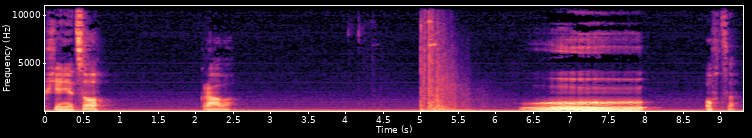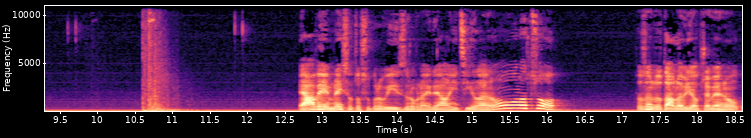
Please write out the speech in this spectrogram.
Ještě něco? Kráva. Uuuu. Ovce. Já vím, nejsou to superový zrovna ideální cíle, no ale co? Co jsem to tamhle viděl přeběhnout?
